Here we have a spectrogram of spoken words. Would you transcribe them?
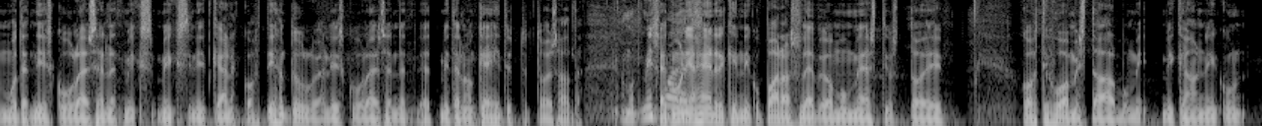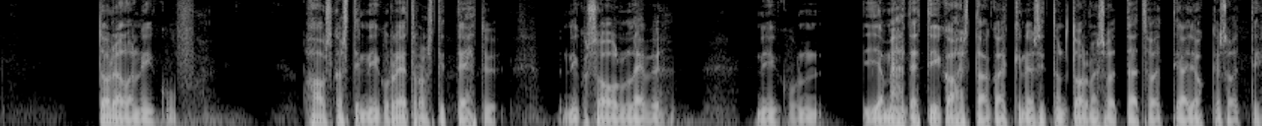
mutta et niissä kuulee sen, että miksi, miksi niitä käännekohtia on tullut ja niissä kuulee sen, että, että miten on kehitytty toisaalta. Mut missä vaiheessa... Mun ja Henrikin niin kuin paras levy on mun mielestä just toi Kohti huomista albumi, mikä on niin kuin todella niin kuin hauskasti niin kuin retrosti tehty niin kuin soul-levy. Niin kuin, ja mehän tehtiin kahdestaan kaikki ne. Sitten on tormensoittajat soitti ja Jokke soitti.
